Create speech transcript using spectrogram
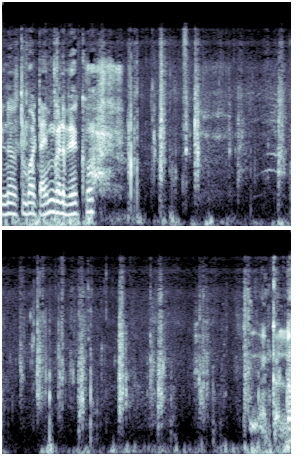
ಇನ್ನೂ ತುಂಬ ಟೈಮ್ಗಳು ಬೇಕು ಕಲ್ಲು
